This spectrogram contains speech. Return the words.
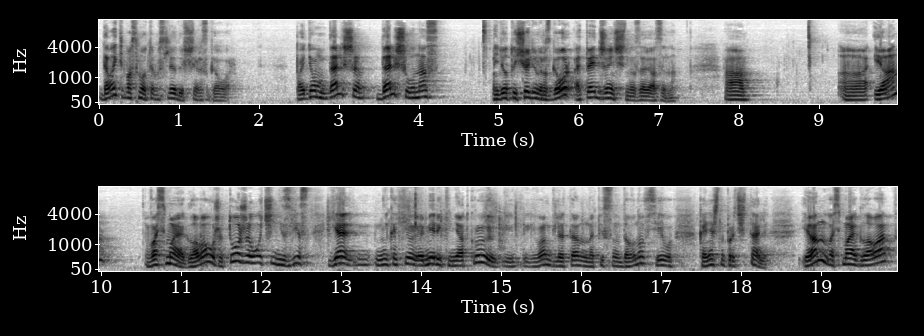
давайте посмотрим следующий разговор. Пойдем дальше. Дальше у нас идет еще один разговор, опять женщина завязана. А, а, Иоанн, восьмая глава уже, тоже очень известна. Я никакие Америки не открою, Евангелие от Иоанна написано давно, все его, конечно, прочитали. Иоанн, восьмая глава,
